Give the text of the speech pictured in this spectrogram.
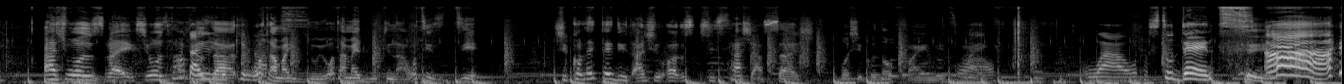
docket, and she was like, she was nervous that what at? am I doing? What am I looking at? What is there? She collected it and she was she searched and searched, but she could not find it. Wow. Like, Wow. Students. Hey. ah.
